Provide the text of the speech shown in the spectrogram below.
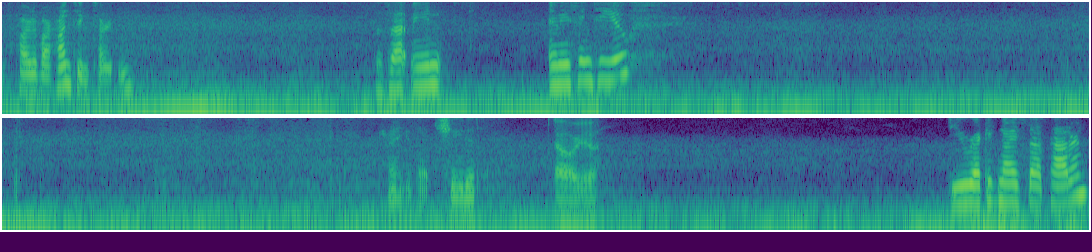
It's part of our hunting tartan. Does that mean anything to you? Trying to get that shaded. Oh, yeah. Do you recognize that pattern?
